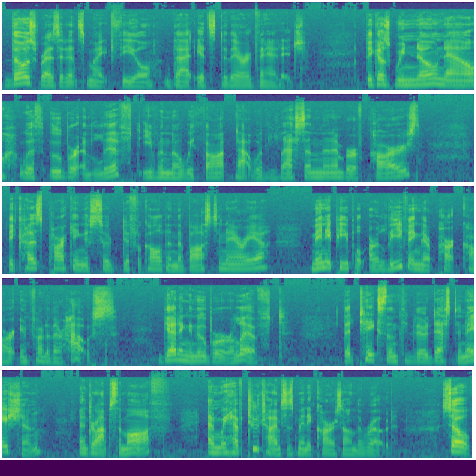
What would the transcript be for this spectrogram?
those residents might feel that it's to their advantage. Because we know now with Uber and Lyft, even though we thought that would lessen the number of cars, because parking is so difficult in the Boston area, many people are leaving their parked car in front of their house, getting an Uber or Lyft that takes them to their destination and drops them off, and we have two times as many cars on the road. So,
